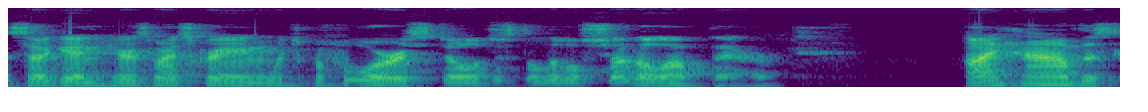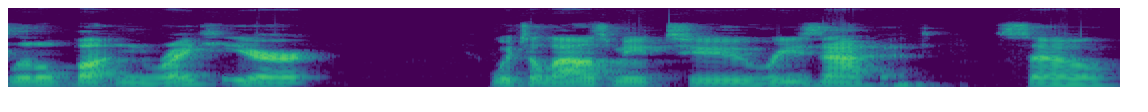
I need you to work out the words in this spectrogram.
so again, here's my screen, which before is still just a little shuttle up there. I have this little button right here, which allows me to re-zap it. So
